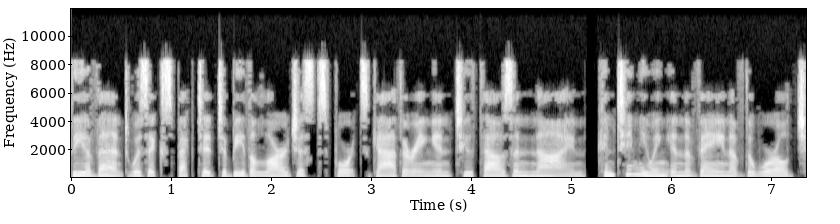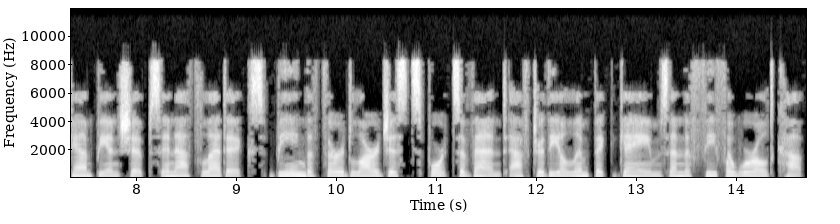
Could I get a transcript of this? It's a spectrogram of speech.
The event was expected to be the largest sports gathering in 2009, continuing in the vein of the World Championships in Athletics being the third largest sports event after the Olympic Games and the FIFA World Cup.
